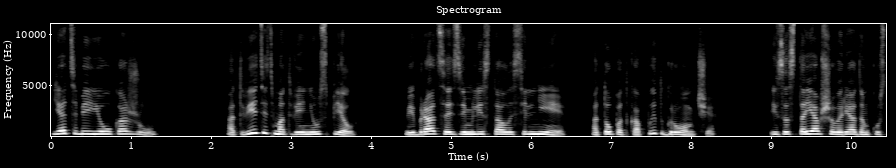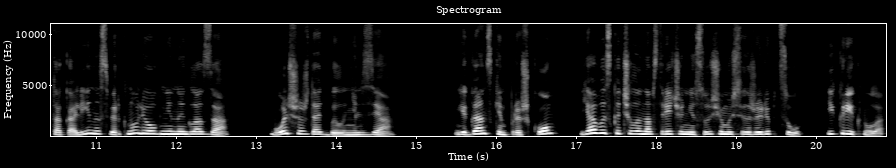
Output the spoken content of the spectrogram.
Я тебе ее укажу. Ответить Матвей не успел. Вибрация земли стала сильнее, а топот копыт громче. Из-за стоявшего рядом куста калины сверкнули огненные глаза. Больше ждать было нельзя. Гигантским прыжком я выскочила навстречу несущемуся жеребцу и крикнула.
